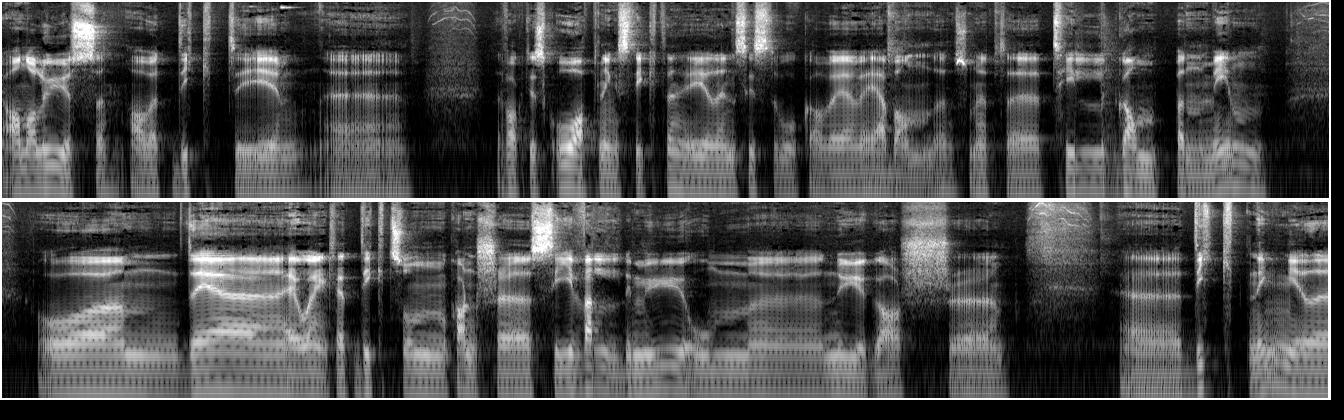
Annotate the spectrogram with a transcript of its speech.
analyse av et dikt i eh, det er faktisk åpningsdiktet i den siste boka ved Vedbandet, som heter 'Til gampen min'. Og um, det er jo egentlig et dikt som kanskje sier veldig mye om uh, Nygards uh, uh, diktning i det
